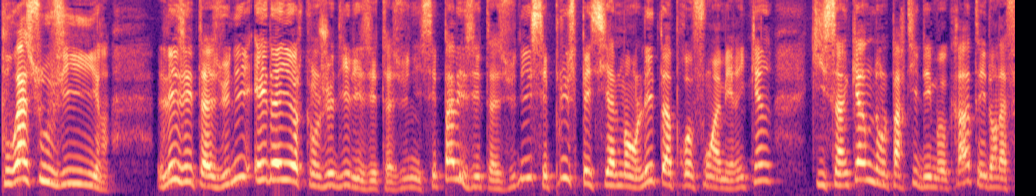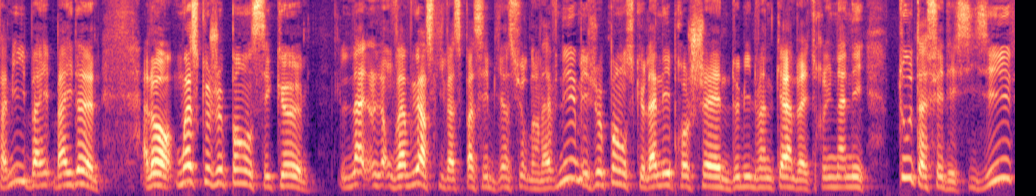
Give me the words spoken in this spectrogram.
pour assouvir les États-Unis, et d'ailleurs quand je dis les États-Unis, c'est pas les États-Unis, c'est plus spécialement l'État profond américain qui s'incarne dans le Parti démocrate et dans la famille Biden. Alors moi ce que je pense c'est que on va voir ce qui va se passer bien sûr dans l'avenir, mais je pense que l'année prochaine, 2024, va être une année tout à fait décisive,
